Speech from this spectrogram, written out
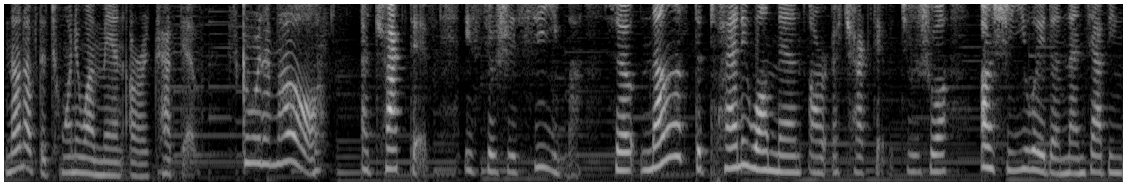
None of the 21 men are attractive. Screw them all. Attractive 意思就是吸引嘛。So none of the twenty-one men are attractive，就是说二十一位的男嘉宾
